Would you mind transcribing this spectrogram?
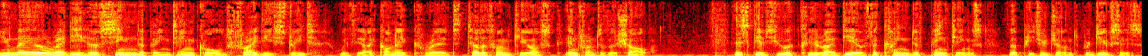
You may already have seen the painting called Friday Street, with the iconic red telephone kiosk in front of the shop. This gives you a clear idea of the kind of paintings that Peter Jones produces.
